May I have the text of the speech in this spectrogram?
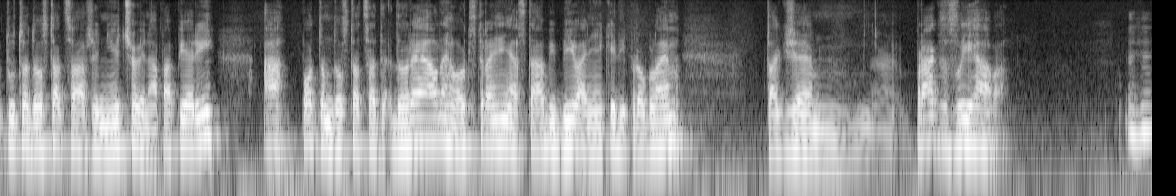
túto dostať sa, že niečo je na papieri a potom dostať sa do reálneho odstranenia stavby býva niekedy problém. Takže prax zlyháva. Mm-hmm.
